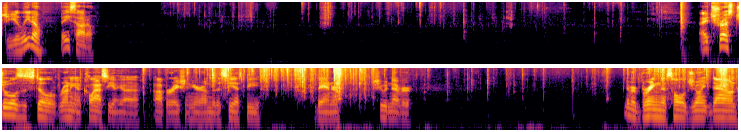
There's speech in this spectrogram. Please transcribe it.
Giolito, base auto. I trust Jules is still running a classy uh, operation here under the CSB banner. She would never, never bring this whole joint down.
